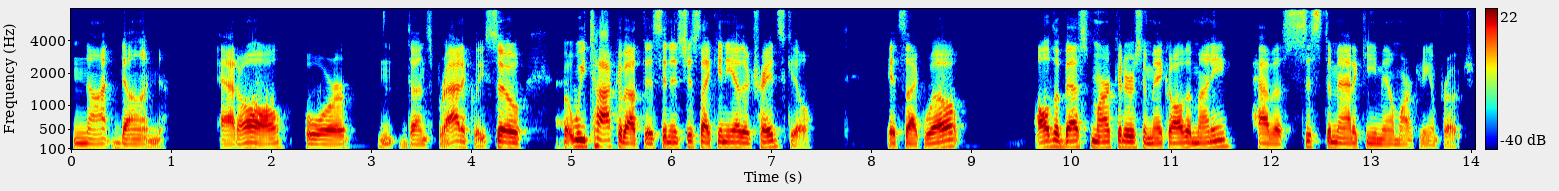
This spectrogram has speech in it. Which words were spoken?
not done at all, or done sporadically. So, but we talk about this, and it's just like any other trade skill. It's like, well, all the best marketers who make all the money have a systematic email marketing approach.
